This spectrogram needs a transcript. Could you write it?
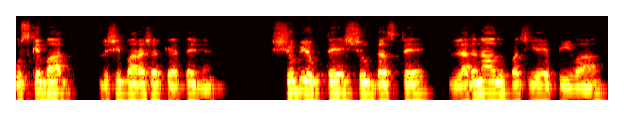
उसके बाद ऋषि पाराशर कहते हैं शुभ युक्ते शुभ दृष्टे लगनादुपचय पीवा,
